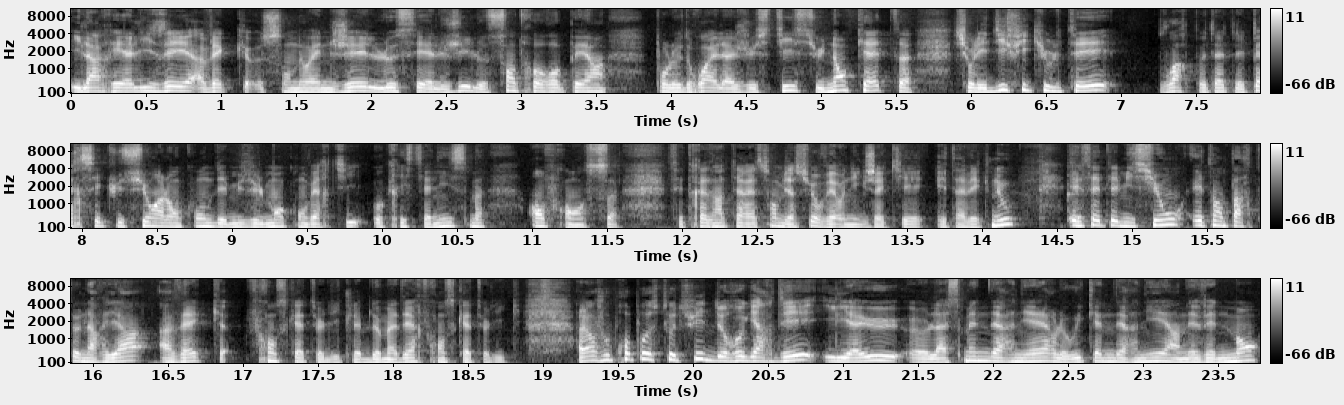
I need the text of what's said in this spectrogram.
il a réalisé avec son ONG, le CLJ, le Centre européen pour le droit et la justice, une enquête sur les difficultés voire peut-être les persécutions à l'encontre des musulmans convertis au christianisme en France. C'est très intéressant, bien sûr, Véronique Jacquier est avec nous. Et cette émission est en partenariat avec France Catholique, l'hebdomadaire France Catholique. Alors je vous propose tout de suite de regarder, il y a eu euh, la semaine dernière, le week-end dernier, un événement,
